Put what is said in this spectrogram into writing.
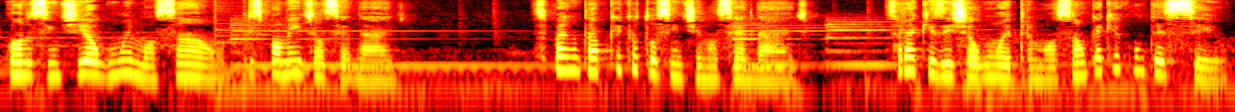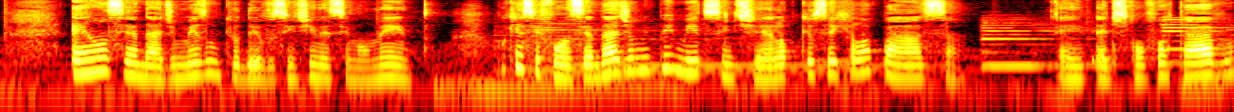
quando sentir alguma emoção, principalmente ansiedade, se perguntar por que, eu estou sentindo ansiedade. Será que existe alguma outra emoção? O que é que aconteceu? É a ansiedade mesmo que eu devo sentir nesse momento? Porque se for ansiedade, eu me permito sentir ela porque eu sei que ela passa. É, é desconfortável,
